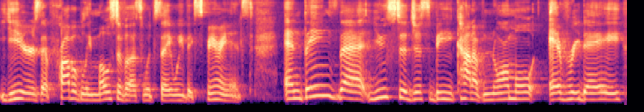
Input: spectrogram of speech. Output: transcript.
years that probably most of us would say we've experienced. And things that used to just be kind of normal, everyday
